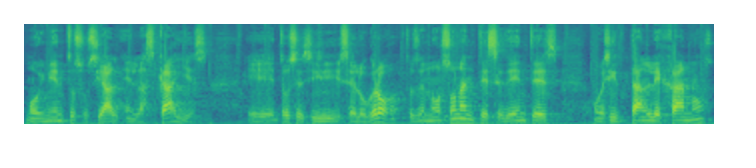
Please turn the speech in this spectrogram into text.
movimiento social en las calles. Eh, entonces sí se logró. Entonces no son antecedentes, como decir, tan lejanos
